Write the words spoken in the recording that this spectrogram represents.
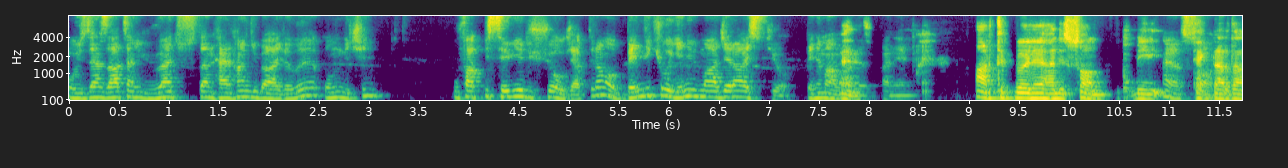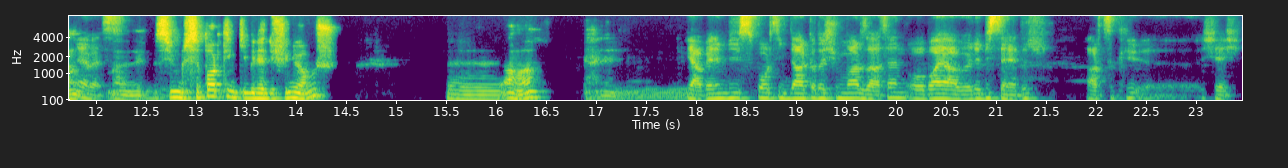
O yüzden zaten Juventus'tan herhangi bir ayrılığı onun için ufak bir seviye düşüşü olacaktır ama belli ki o yeni bir macera istiyor. Benim anladığım. Evet. Hani artık böyle hani son bir evet, son. tekrardan evet. Hani, şimdi Sporting bile düşünüyormuş. Ee, ama yani ya benim bir Sporting'de arkadaşım var zaten. O bayağı böyle bir senedir artık e, şey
